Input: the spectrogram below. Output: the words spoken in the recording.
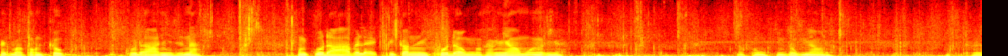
cách bà con câu cua đá như thế nào. Con cua đá với lại cái con cua đồng nó khác nhau mọi người nhé nó không, không giống nhau đâu. Thời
